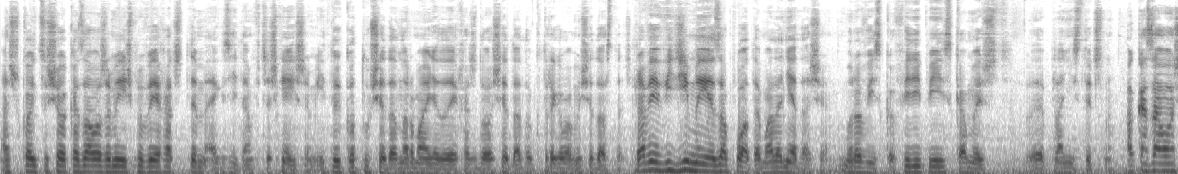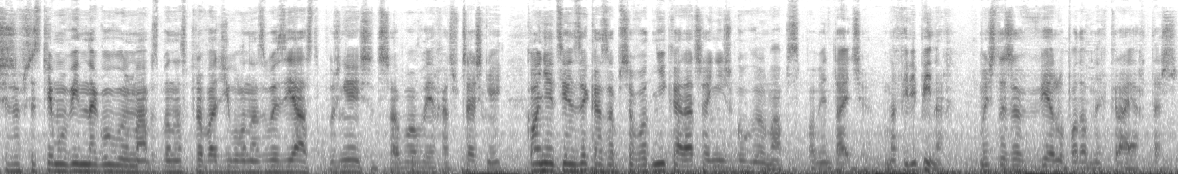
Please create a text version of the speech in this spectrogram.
Aż w końcu się okazało, że mieliśmy wyjechać tym exitem wcześniejszym i tylko tu się da normalnie dojechać do osiedla, do którego mamy się dostać. Prawie widzimy je za płotem, ale nie da się. Mrowisko, filipińska myśl e, planistyczna. Okazało się, że wszystkiemu winne Google Maps, bo nas prowadziło na zły zjazd późniejszy, trzeba było wyjechać wcześniej. Koniec języka za przewodnika raczej niż Google Maps, pamiętajcie. Na Filipinach. Myślę, że w wielu podobnych krajach też.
